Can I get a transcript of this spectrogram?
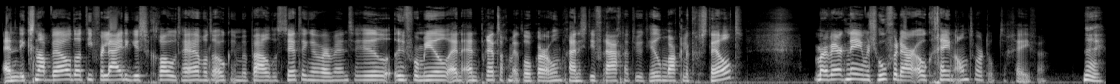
En ik snap wel dat die verleiding is groot. Hè? Want ook in bepaalde settingen waar mensen heel informeel en, en prettig met elkaar omgaan, is die vraag natuurlijk heel makkelijk gesteld. Maar werknemers hoeven daar ook geen antwoord op te geven. Nee.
